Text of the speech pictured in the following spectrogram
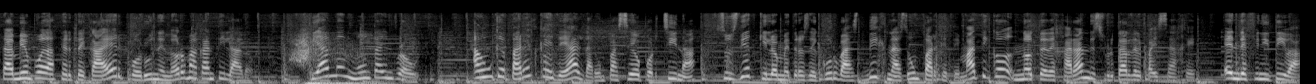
también puede hacerte caer por un enorme acantilado. Diamond Mountain Road. Aunque parezca ideal dar un paseo por China, sus 10 kilómetros de curvas dignas de un parque temático no te dejarán disfrutar del paisaje. En definitiva,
